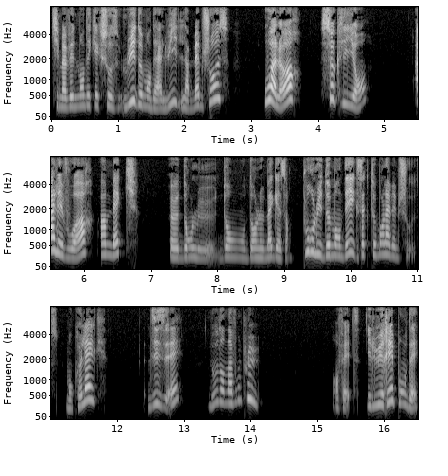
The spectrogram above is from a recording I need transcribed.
qui m'avait demandé quelque chose lui demandait à lui la même chose, ou alors ce client allait voir un mec dans, le, dans, dans le magasin pour lui demander exactement la même chose. Mon collègue disait Nous n'en avons plus. En fait, il lui répondait.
